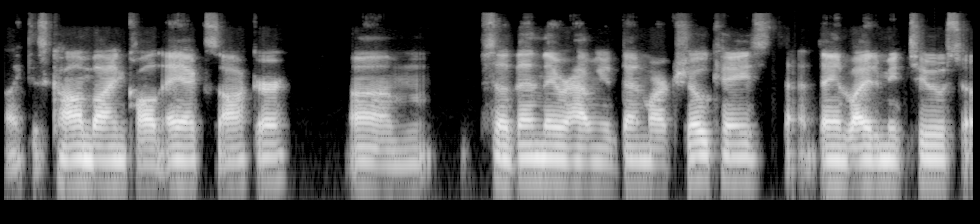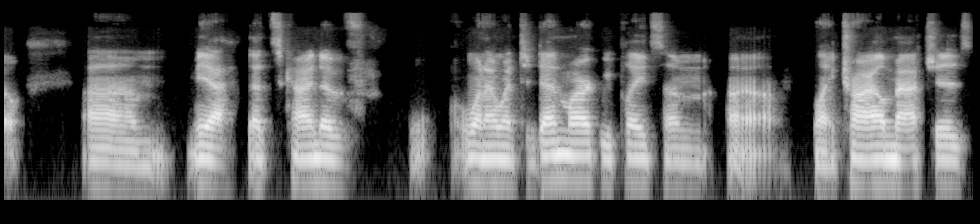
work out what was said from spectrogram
like this combine called AX Soccer. Um, so then they were having a Denmark showcase that they invited me to. So um, yeah, that's kind of when I went to Denmark, we played some uh, like trial matches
